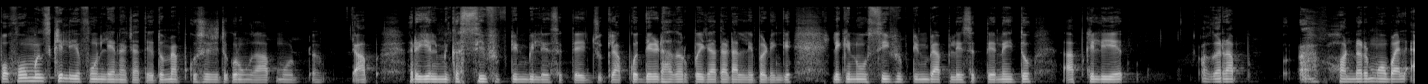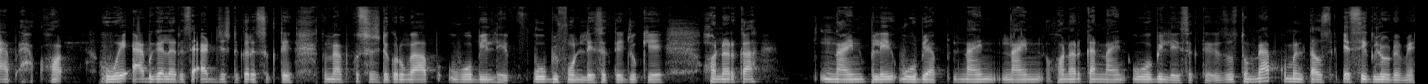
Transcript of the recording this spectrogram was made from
परफॉर्मेंस के लिए फ़ोन लेना चाहते हैं तो मैं आपको सजेस्ट करूँगा, आप मोड आप रियल मी का सी फिफ्टीन भी ले सकते हैं, जो कि आपको डेढ़ हज़ार रुपये ज़्यादा डालने पड़ेंगे, लेकिन वो सी फिफ्टीन भी आप ले सकते हैं, नहीं तो आपके लिए अगर आप Honor mobile app Huawei app gallery से एडजस्ट कर सकते हैं तो मैं आपको सजेस्ट करूँगा, आप वो भी ले, वो भी फ़ोन ले सकते हैं, जो कि हॉनर का नाइन प्ले वो भी आप नाइन नाइन हॉनर का नाइन वो भी ले सकते हैं। दोस्तों, मैं आपको मिलता हूँ ऐसी ग्लूडो में।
